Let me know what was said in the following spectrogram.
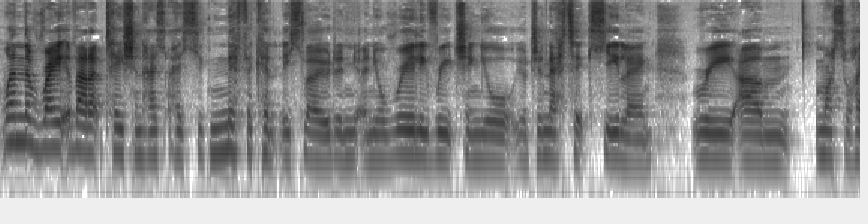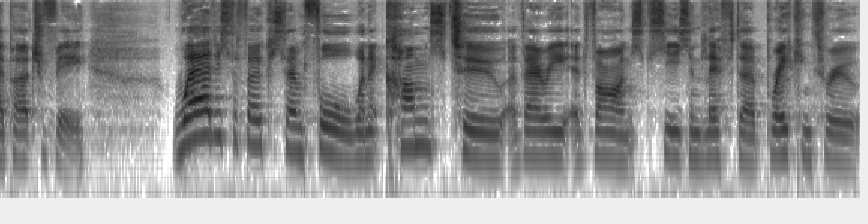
when the rate of adaptation has, has significantly slowed and, and you're really reaching your your genetic ceiling re um, muscle hypertrophy where does the focus then fall when it comes to a very advanced seasoned lifter breaking through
